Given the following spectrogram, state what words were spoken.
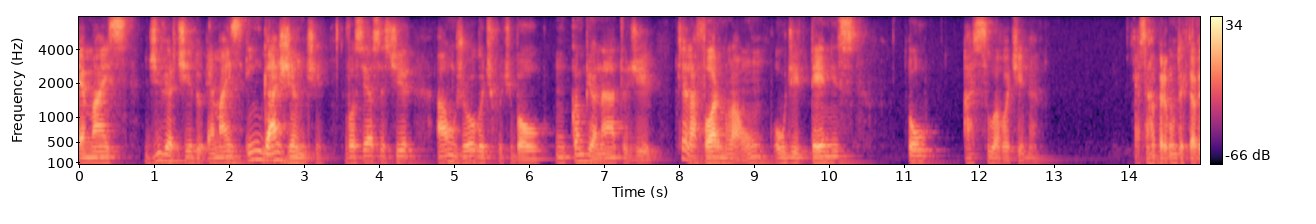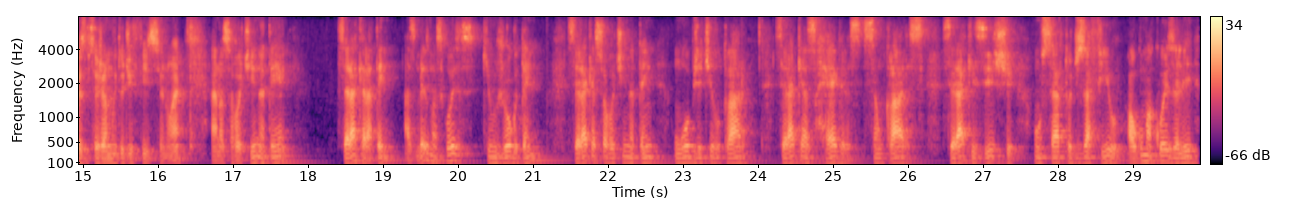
é mais divertido, é mais engajante você assistir a um jogo de futebol, um campeonato de, sei lá, Fórmula 1 ou de tênis ou a sua rotina? Essa é uma pergunta que talvez seja muito difícil, não é? A nossa rotina tem. Será que ela tem as mesmas coisas que um jogo tem? Será que a sua rotina tem um objetivo claro? Será que as regras são claras? Será que existe um certo desafio, alguma coisa ali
